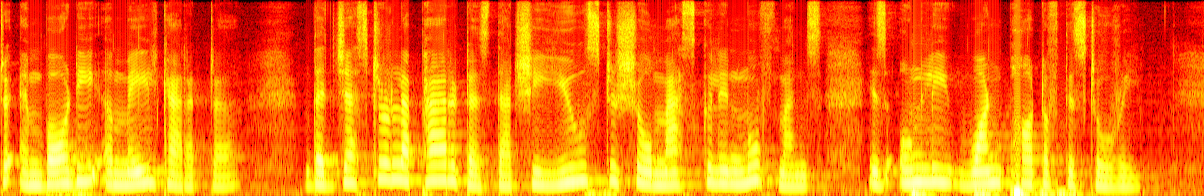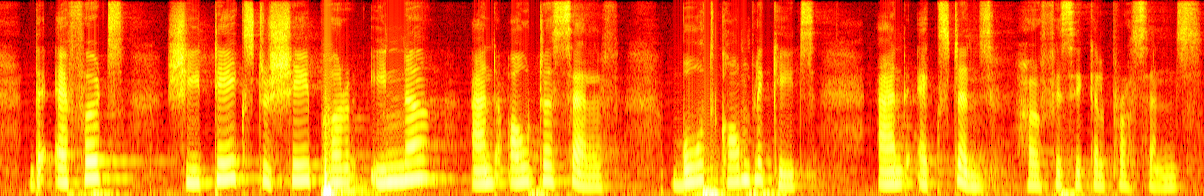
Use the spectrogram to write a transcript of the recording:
to embody a male character, the gestural apparatus that she used to show masculine movements is only one part of the story. The efforts she takes to shape her inner and outer self both complicates and extends her physical presence.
